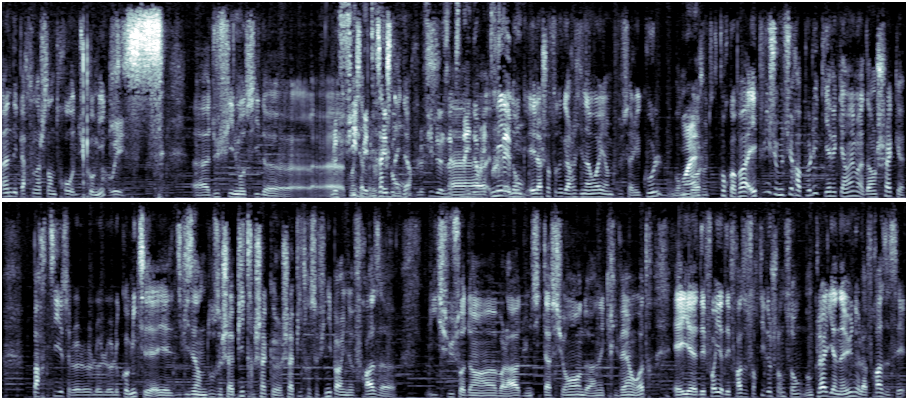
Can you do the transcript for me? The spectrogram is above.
un des personnages centraux du comics. Ah oui. Euh, du film aussi de euh, le film est très bon. Snyder. Le film de Zack euh, Snyder est très mais, donc, Et la chanson de Garden Hawaii en plus elle est cool. Bon, je me dis, pourquoi pas. Et puis je me suis rappelé qu'il y avait quand même dans chaque partie, le, le, le, le, comics est, divisé en 12 chapitres. Chaque chapitre se finit par une phrase issue soit d'un voilà d'une citation d'un écrivain ou autre. Et il y a, des fois il y a des phrases sorties de chansons. Donc là il y en a une, la phrase c'est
